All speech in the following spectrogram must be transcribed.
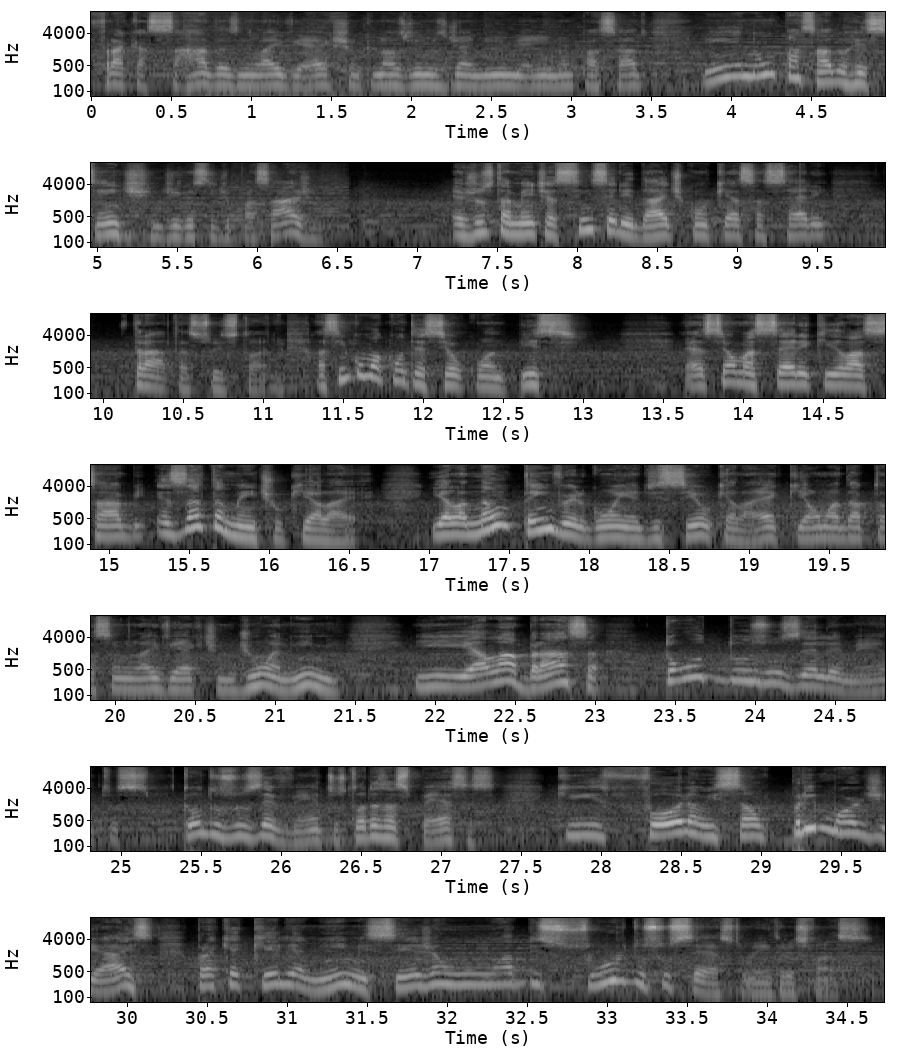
fracassadas em live action que nós vimos de anime aí no passado e num passado recente, diga-se de passagem, é justamente a sinceridade com que essa série trata a sua história. Assim como aconteceu com One Piece, essa é uma série que ela sabe exatamente o que ela é. E ela não tem vergonha de ser o que ela é, que é uma adaptação em live action de um anime, e ela abraça todos os elementos, todos os eventos, todas as peças que foram e são primordiais para que aquele anime seja um absurdo sucesso entre os fãs.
